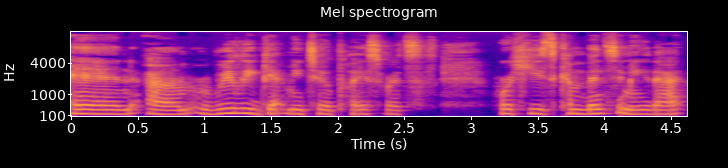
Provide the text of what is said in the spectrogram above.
and um, really get me to a place where it's where he's convincing me that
